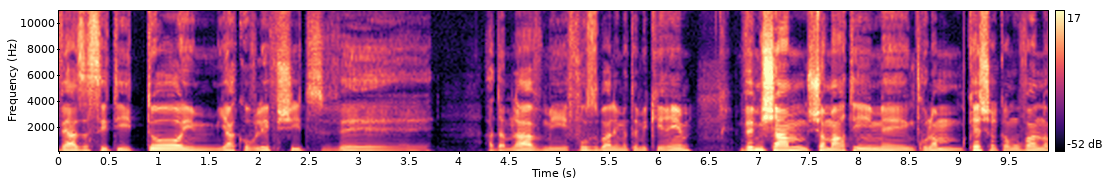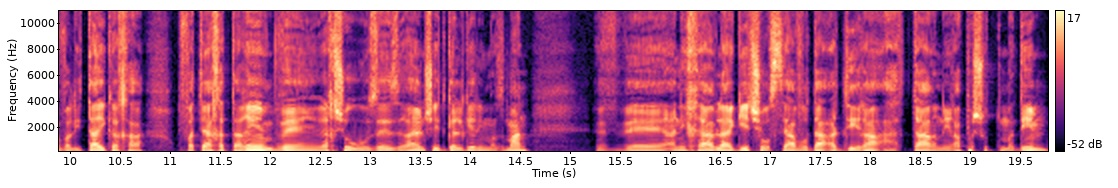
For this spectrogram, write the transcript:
ואז עשיתי איתו עם יעקב ליפשיץ ואדם להב מפוסבל, אם אתם מכירים, ומשם שמרתי עם, אה, עם כולם קשר כמובן, אבל איתי ככה, הוא מפתח אתרים, ואיכשהו זה, זה רעיון שהתגלגל עם הזמן. ואני חייב להגיד שהוא עושה עבודה אדירה, האתר נראה פשוט מדהים,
